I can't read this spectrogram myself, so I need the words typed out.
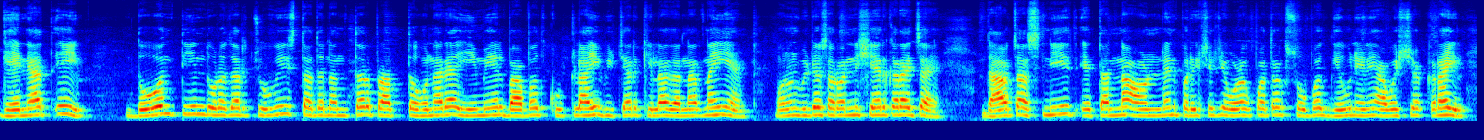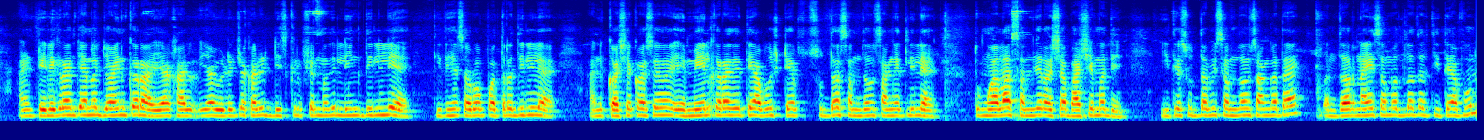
घेण्यात येईल. दोन तीन दोन हजार चोवीस तदनंतर प्राप्त होणाऱ्या ईमेलबाबत कुठलाही विचार केला जाणार नाही आहे म्हणून व्हिडिओ सर्वांनी शेअर करायचा आहे. धाव चाचणीत येताना ऑनलाईन परीक्षेचे ओळखपत्रक सोबत घेऊन येणे आवश्यक राहील. आणि टेलिग्राम चॅनल जॉईन करा. या खाल या व्हिडिओच्या खाली डिस्क्रिप्शनमध्ये लिंक दिलेली आहे. तिथे हे सर्व पत्र दिलेले आहे. आणि कसे कसे मेल करायचे ते आपण स्टेप्ससुद्धा समजावून सांगितलेले आहे. तुम्हाला समजेल अशा भाषेमध्ये. इथेसुद्धा मी समजावून सांगत आहे. पण जर नाही समजलं तर तिथे आपण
